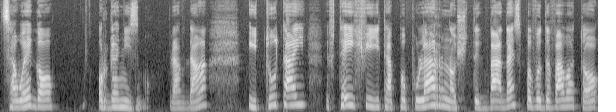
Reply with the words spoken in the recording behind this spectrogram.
całego organizmu prawda? I tutaj w tej chwili ta popularność tych badań spowodowała to,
